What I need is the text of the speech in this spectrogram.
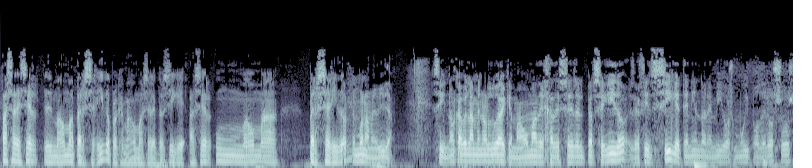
pasa de ser el Mahoma perseguido, porque Mahoma se le persigue, a ser un Mahoma perseguidor. En buena medida. Sí, no cabe la menor duda de que Mahoma deja de ser el perseguido, es decir, sigue teniendo enemigos muy poderosos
